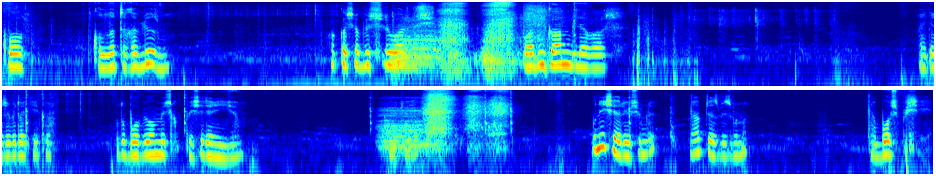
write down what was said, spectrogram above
Kol. Kolları takabiliyoruz mu? Arkadaşlar bir sürü var bir şey. Body gun bile var. Arkadaşlar bir dakika. Bu da Bobby 1545'i deneyeceğim. Bu ne işe yarıyor şimdi? Ne yapacağız biz bunu? Ha, boş bir şey.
